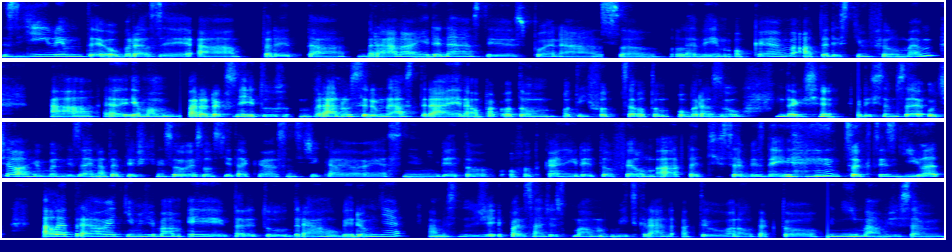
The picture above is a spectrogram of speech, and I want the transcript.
sdílím ty obrazy a tady ta brána 11 je spojená s levým okem a tedy s tím filmem a e, já mám paradoxně i tu bránu 17, která je naopak o tom, o té fotce, o tom obrazu. Takže když jsem se učila human design a ty všechny souvislosti, tak e, jsem si říkala, jo, jasně, někdy je to o fotka, někdy je to film a teď se vyznej, co chci sdílet. Ale právě tím, že mám i tady tu dráhu vědomě a myslím si, že i 56 mám víckrát aktivovanou, tak to vnímám, že jsem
